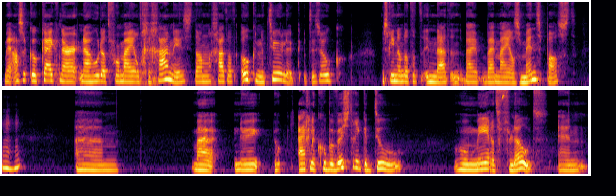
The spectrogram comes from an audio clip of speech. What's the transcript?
maar als ik ook kijk naar, naar hoe dat voor mij ontgegaan is, dan gaat dat ook natuurlijk. Het is ook misschien omdat het inderdaad bij, bij mij als mens past. Ehm, maar nu, eigenlijk hoe bewuster ik het doe, hoe meer het floot. En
